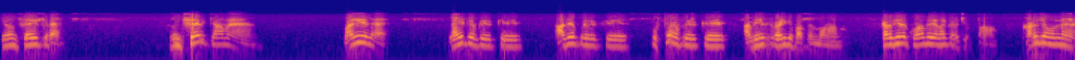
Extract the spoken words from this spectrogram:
இவன் சேவிக்கிறேன் சேவிக்காம வழியில லைட் எப்படி இருக்கு? அது எப்படி இருக்கு? புஸ்தகம் எப்படி இருக்கு? அப்படின்னு வேடிக்கை பார்த்துன்னு போனான். கடைசியில குழந்தையெல்லாம் கிடைச்சி விட்டான். கிடைச்ச உடனே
